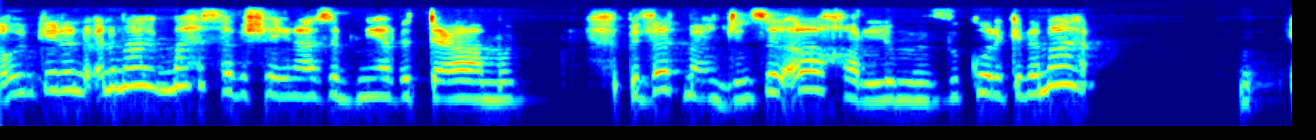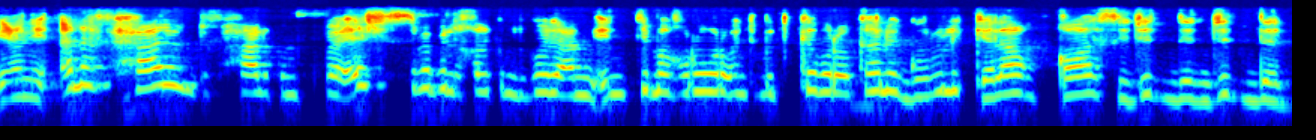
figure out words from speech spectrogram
أو يمكن إنه أنا ما ما أحس هذا الشيء يناسبني في التعامل بالذات مع الجنس الآخر اللي من الذكور كذا ما يعني أنا في حالي وأنتم في حالكم فإيش السبب اللي خليكم تقولوا عني انت مغرورة وانت متكبرة؟ وكانوا يقولوا لي كلام قاسي جدا جدا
